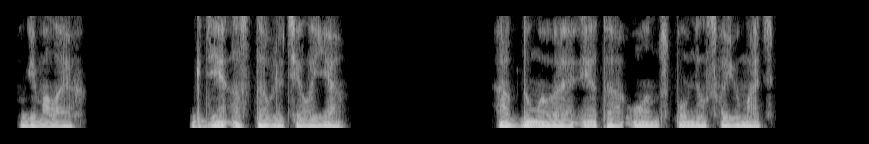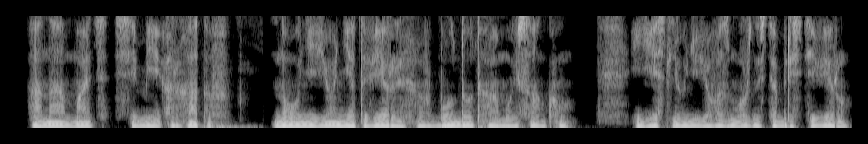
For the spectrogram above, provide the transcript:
в Гималаях. Где оставлю тело я? Обдумывая это, он вспомнил свою мать. Она мать семи архатов, но у нее нет веры в Будду, Сангху. Есть ли у нее возможность обрести веру?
